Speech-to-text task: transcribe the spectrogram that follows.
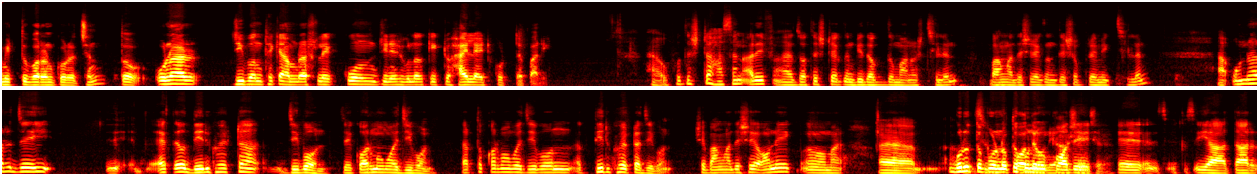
মৃত্যুবরণ করেছেন। তো ওনার জীবন থেকে আমরা আসলে কোন জিনিসগুলোকে একটু হাইলাইট করতে পারি? হ্যাঁ উপদেষ্টা হাসান আরিফ যথেষ্ট একজন বিদগ্ধ মানুষ ছিলেন, বাংলাদেশের একজন দেশপ্রেমিক ছিলেন। ওনার যেই, এত দীর্ঘ একটা জীবন, যে কর্মময় জীবন, তার তো কর্মময় জীবন, দীর্ঘ একটা জীবন। সে বাংলাদেশে অনেক আহ, গুরুত্বপূর্ণ পদে ইয়া তার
